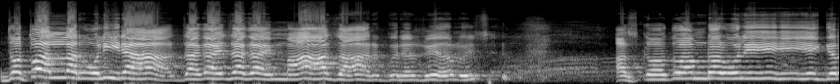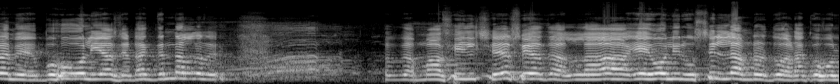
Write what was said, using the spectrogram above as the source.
যত আল্লাহর অলিরা জায়গায় জায়গায় মাজার করে শুয়ে রয়েছে আজকে তো আমরা বলি এই গ্রামে বহু অলি আছে ডাকতেন না আল্লাহ মাহফিল শেষ হয়ে যায় আল্লাহ এই অলির উসিল্লা আমরা দোয়াটা কবুল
